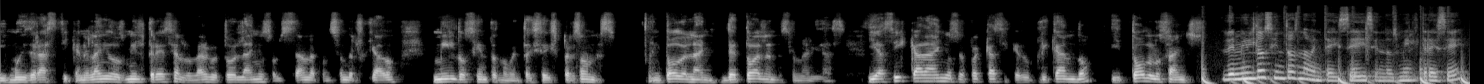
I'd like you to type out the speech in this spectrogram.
y muy drástica. En el año 2013, a lo largo de todo el año, solicitaron la condición de refugiado 1.296 personas en todo el año, de todas las nacionalidades. Y así cada año se fue casi que duplicando y todos los años. De 1.296 en 2013,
